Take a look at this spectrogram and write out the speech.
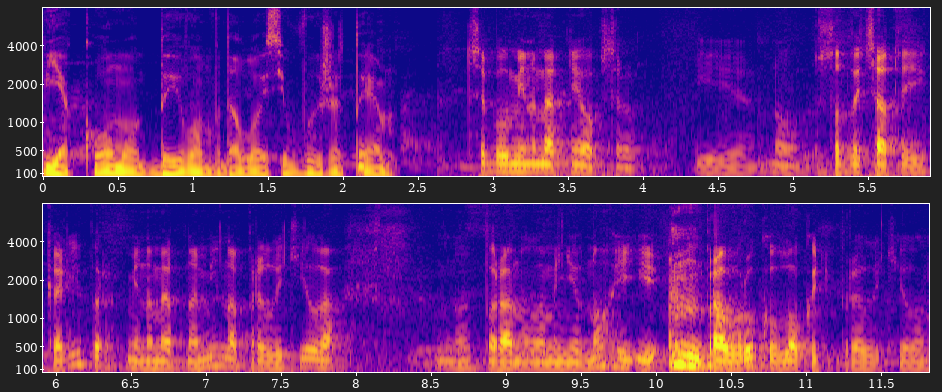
в якому дивом вдалося вижити. Це був мінометний обстріл. І ну, 120-й калібр, мінометна міна прилетіла, ну, поранила мені в ноги і праву руку в локоть прилетіло.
